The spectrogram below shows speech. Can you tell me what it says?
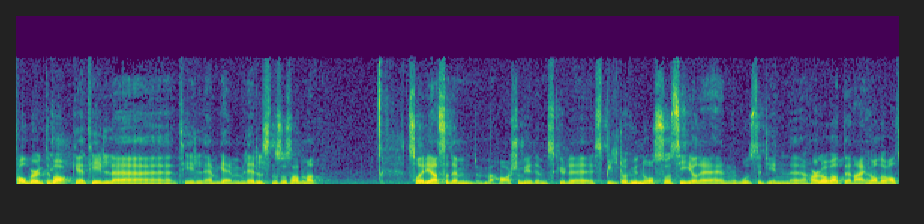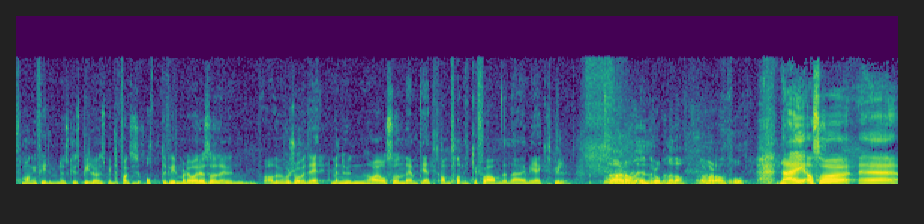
Tolberg tilbake til, eh, til MGM-ledelsen. Så sa de at sorry, altså, de har så mye de skulle spilt. Og hun også sier jo det, en godeste Jean eh, Harlow, at nei, hun hadde altfor mange filmer hun skulle spille. Og hun spilte faktisk åtte filmer det året, så det, hun hadde for så vidt rett. Men hun har jo også nevnt i etterkant at ikke faen, den der vil jeg ikke spille. Hva er det han ender opp med da? Hva er det han får? Nei, altså eh,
